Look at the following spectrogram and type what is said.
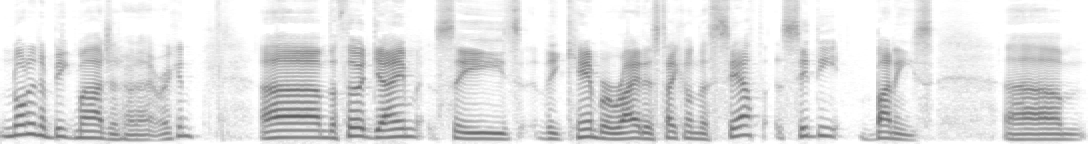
not in a big margin. I don't reckon. Um, the third game sees the Canberra Raiders take on the South Sydney Bunnies. Um,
